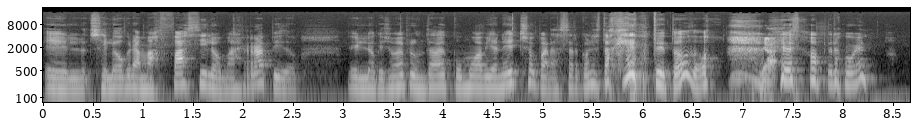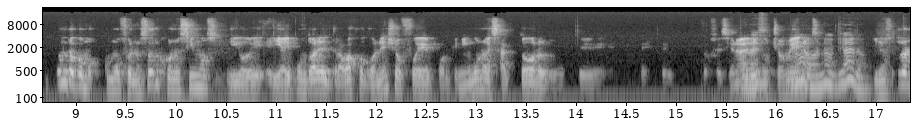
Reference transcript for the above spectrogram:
se logra más fácil o más rápido. lo que yo me preguntaba cómo habían hecho para hacer con esta gente todo. Eso, pero bueno cuento cómo, fue. Nosotros conocimos, digo, y ahí puntual el trabajo con ellos fue porque ninguno es actor este, este, profesional, ni mucho menos. claro. Y nosotros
